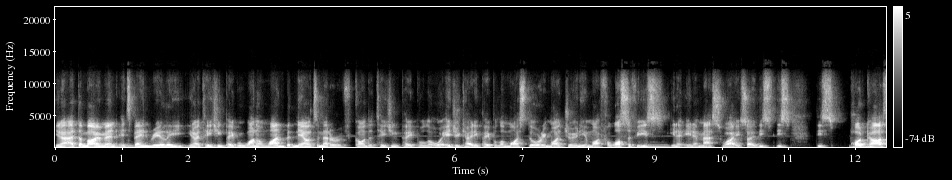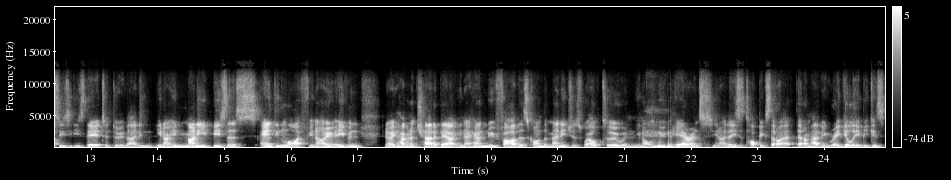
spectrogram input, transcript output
you know, at the moment, it's been really, you know, teaching people one on one, but now it's a matter of kind of teaching people or educating people on my story, my journey, and my philosophies mm. in a, in a mass way. So this this this podcast is is there to do that in you know in money, business, and in life. You know, even you know having a mm. chat about you know how new fathers kind of manage as well too, and you know new parents. You know, these are topics that I that I'm having regularly because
